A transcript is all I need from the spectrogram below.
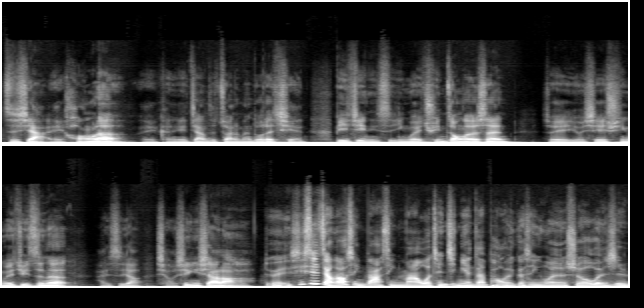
之下，诶，红了，诶，可能也这样子赚了蛮多的钱。毕竟你是因为群众而生，所以有些行为举止呢，还是要小心一下啦。对，其实讲到新爸新妈，我前几年在跑一个新闻的时候，我也是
